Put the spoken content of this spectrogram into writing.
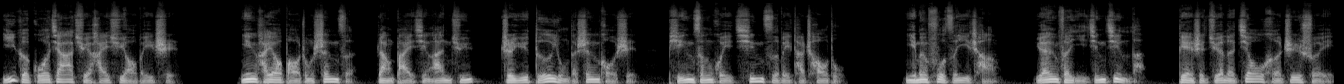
一个国家却还需要维持。您还要保重身子，让百姓安居。至于德勇的身后事，贫僧会亲自为他超度。你们父子一场，缘分已经尽了，便是绝了交河之水，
